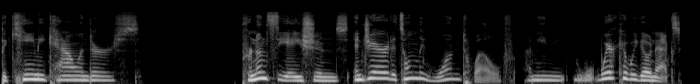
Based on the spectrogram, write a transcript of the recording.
bikini calendars, pronunciations. And Jared, it's only 112. I mean, where can we go next?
